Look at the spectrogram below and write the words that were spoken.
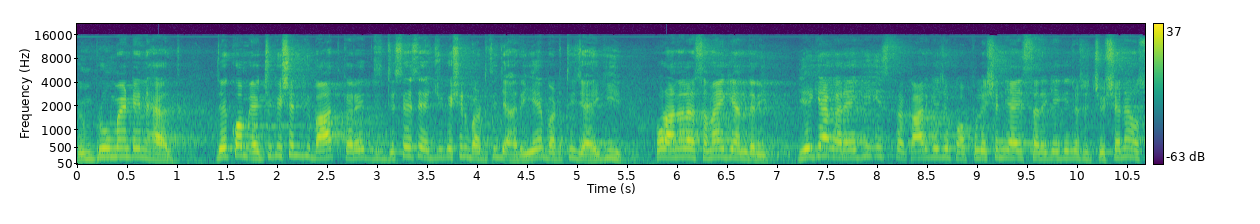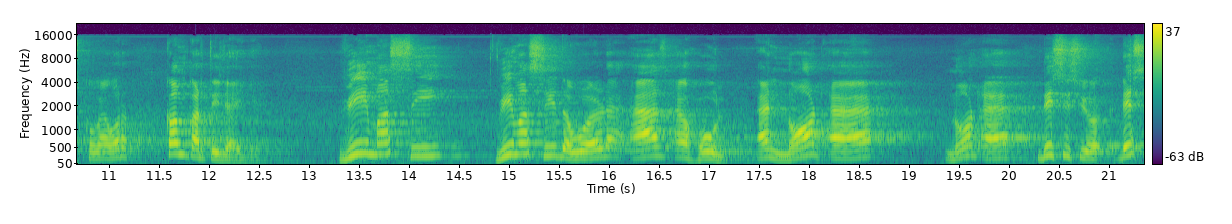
improvement in health देखो हम एजुकेशन की बात करें जैसे जैसे एजुकेशन बढ़ती जा रही है, बढ़ती जाएगी और आने वाले समय के अंदर ही ये क्या करेगी, इस प्रकार के जो पॉपुलेशन या इस तरीके की जो सिचुएशन है, उसको वह और कम करती जाएगी। We must see we must see the world as a whole and not a not a your this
